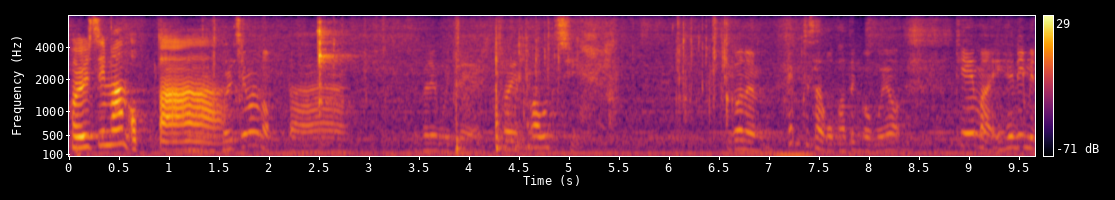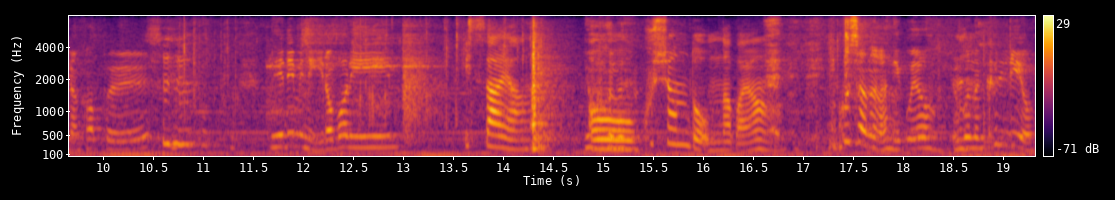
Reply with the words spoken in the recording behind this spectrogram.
벌지만 없다 벌지만 없다. 그리고 이제 저희 파우치. 이거는 팩트 사고 받은 거고요. TMI 혜림이랑 커플. 혜림이는 잃어버림. 있어요 오 쿠션도 없나 봐요 이 쿠션은 아니고요. 이거는 클리오.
